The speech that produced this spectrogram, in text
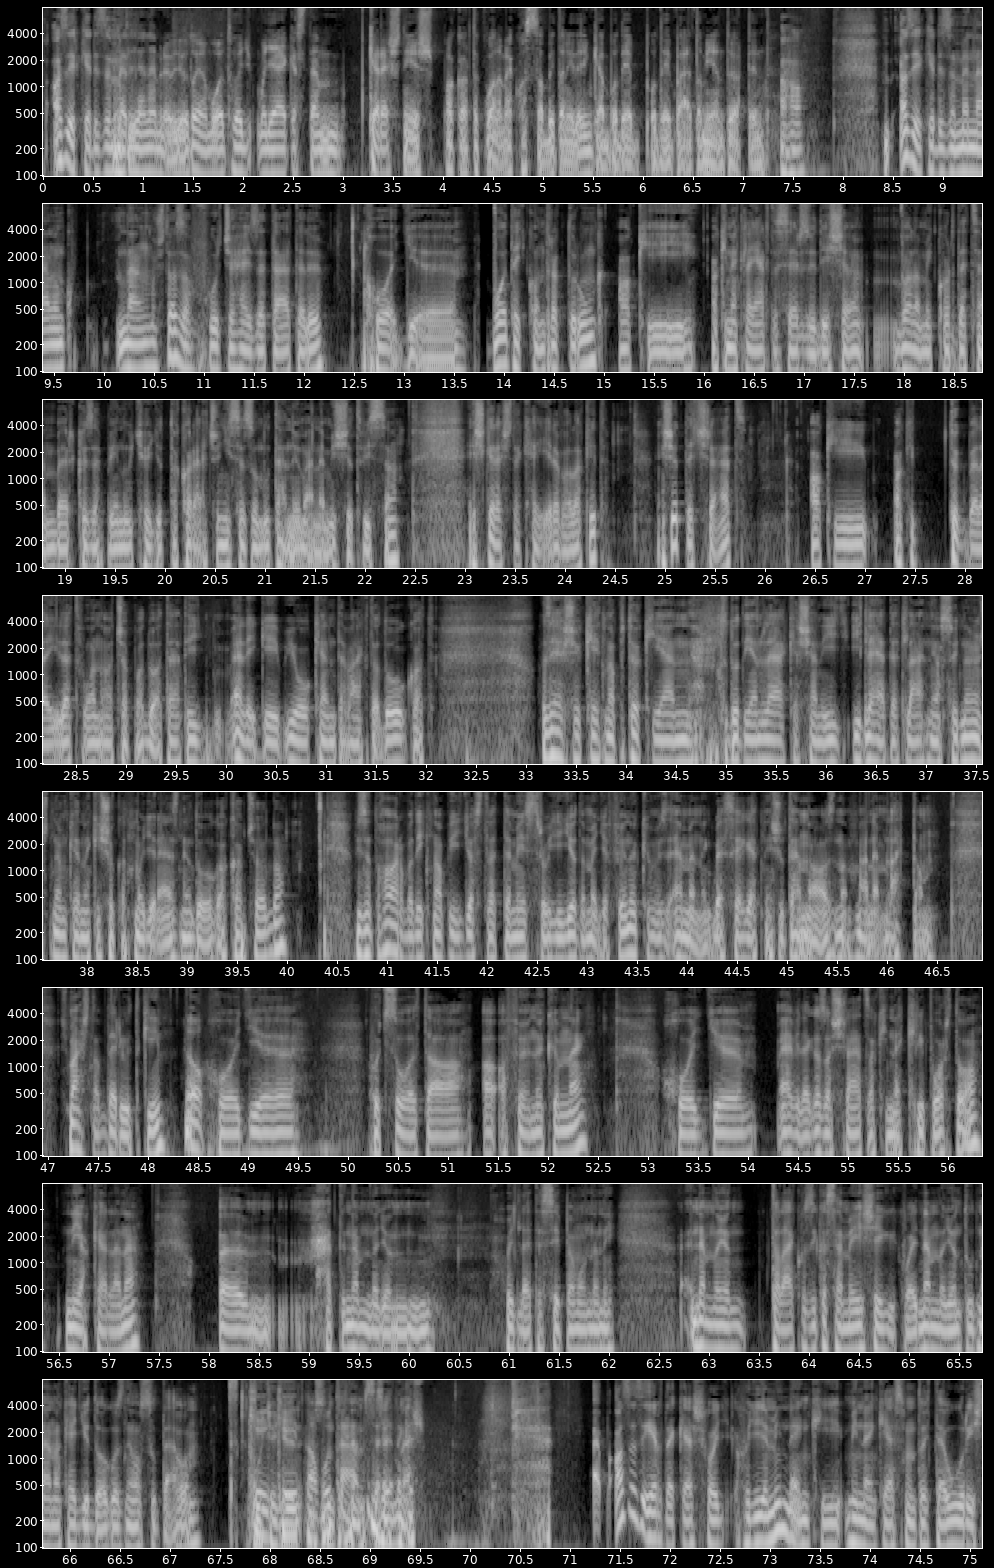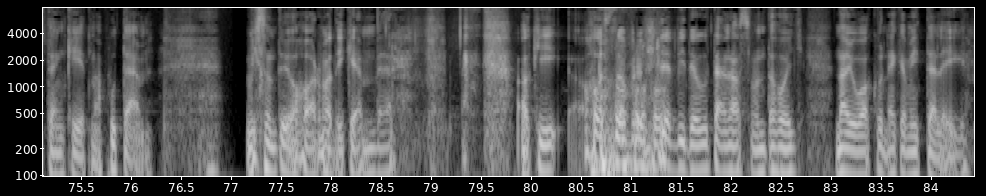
Azért kérdezem, mert... Hát, nem rövidült, olyan volt, hogy, hogy elkezdtem keresni, és akartak volna meghosszabbítani, de inkább odébb, odébb álltam, ilyen történt. Aha. Azért kérdezem, mert nálunk, nálunk most az a furcsa helyzet állt elő, hogy volt egy kontraktorunk, aki, akinek lejárt a szerződése valamikor december közepén, úgyhogy ott a karácsonyi szezon után ő már nem is jött vissza, és kerestek helyére valakit, és jött egy srác, aki, aki tök beleillett volna a csapatba, tehát így eléggé jó kente vágta a dolgokat. Az első két nap tök ilyen, tudod, ilyen lelkesen így, így lehetett látni azt, hogy nagyon nem kell neki sokat magyarázni a dolggal kapcsolatban. Viszont a harmadik nap így azt vettem észre, hogy így oda megy a főnököm, elmennek beszélgetni, és utána aznap már nem láttam. És másnap derült ki, oh. hogy, hogy szólt a, a, a főnökömnek, hogy elvileg az a srác, akinek riportol, nia kellene, hát nem nagyon, hogy lehet ezt szépen mondani, nem nagyon találkozik a személyiségük, vagy nem nagyon tudnának együtt dolgozni hosszú távon. Két, Úgy, két nap után? Nem szeretne. Az az érdekes, hogy, hogy ugye mindenki, mindenki ezt mondta, hogy te úristen két nap után. Viszont ő a harmadik ember, aki hosszabb, rövidebb idő után azt mondta, hogy na jó, akkor nekem itt elég.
